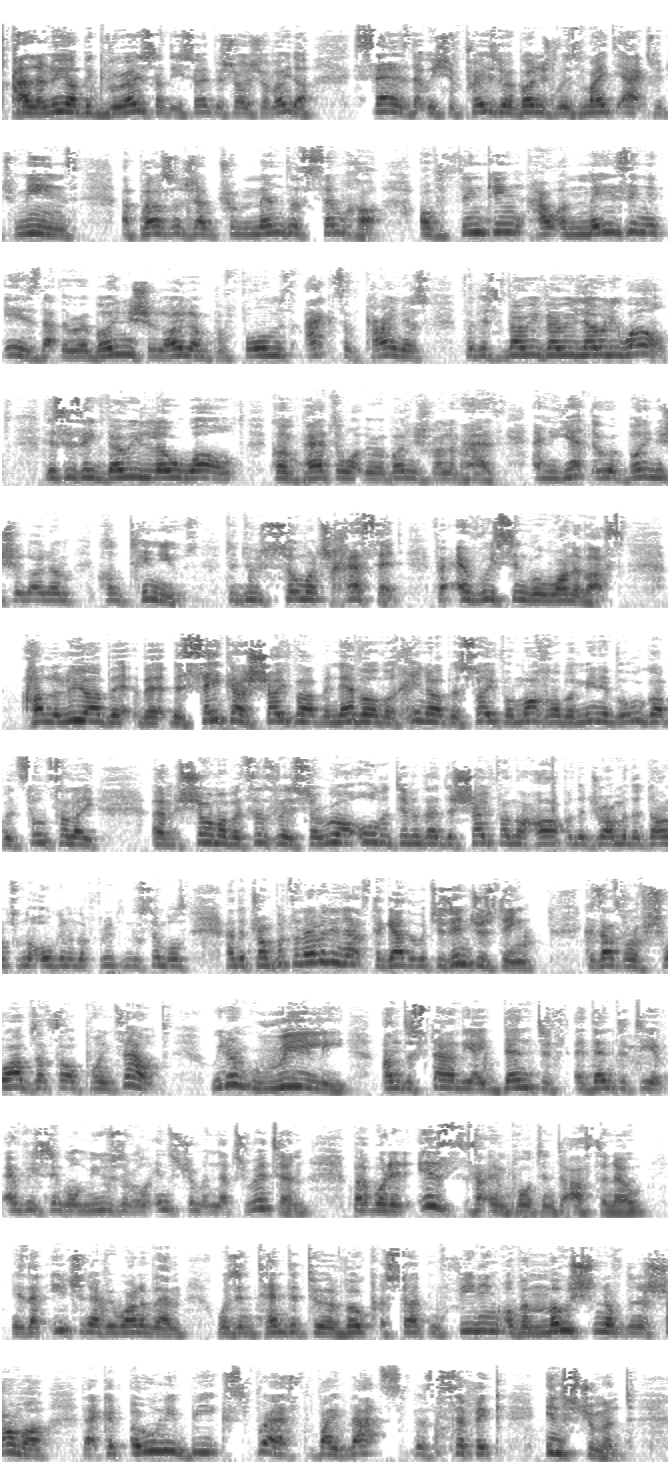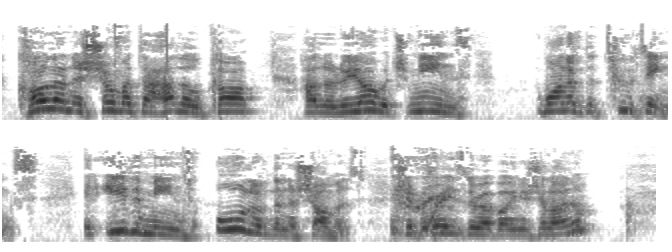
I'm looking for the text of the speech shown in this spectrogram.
Hallelujah, big of the Yisrael B'Shor says that we should praise the Rabbanish for his mighty acts, which means a person should have tremendous simcha of thinking how amazing it is that the Rabbanish Shalom performs acts of kindness for this very, very lowly world. This is a very low world compared to what the Rabbanish Shalom has. And yet the Rabbanish Shalom continues to do so much chesed for every single one of us. Hallelujah, b'seika shoifa, b'nevo, b'china, b'soifa, mocha, b'minim, b'uga, b'tzilzalei, um, shoma, b'tzilzalei, sarua, all the different, the shofar and the harp and the drum and the dance and the organ and the flute and the cymbals and the trumpets and everything that's together, which is interesting, because as Rav Schwab Zatzal points out, we don't really understand the identity, identity of every single musical instrument that's written, but what it is important to us to know is that each and every one of them was intended to evoke a certain feeling of emotion of the neshama that could only be expressed by that specific instrument. Kol neshama tahalal ka, hallelujah, which means one of the two things. It either means all of the neshamas should praise the Rabbi Shalom,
